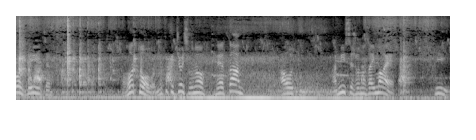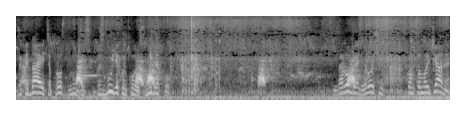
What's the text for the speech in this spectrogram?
Ось дивіться. Готово. Ну тільки щось воно не там, а отут. А місце ж воно займає і викидається просто ну, без, без будь-якої користі, ні для кого. Зароблять гроші комсомольчани,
